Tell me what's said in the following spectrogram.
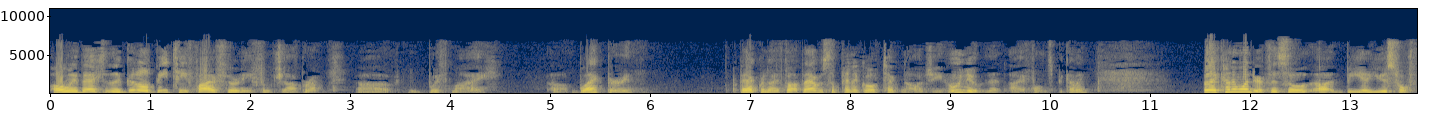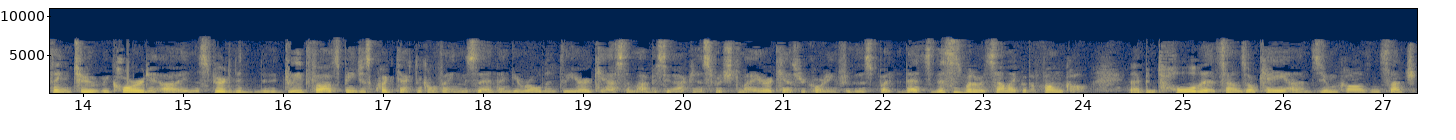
all the way back to the good old BT530 from Jabra uh, with my uh, BlackBerry. Back when I thought that was the pinnacle of technology. Who knew that iPhone's becoming? But I kind of wonder if this will uh, be a useful thing to record uh, in the spirit of the, the dweeb thoughts being just quick technical things that then get rolled into the Ericast. I'm obviously not going to switch to my Ericast recording for this, but that's this is what it would sound like with a phone call. And I've been told that it sounds okay on Zoom calls and such.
